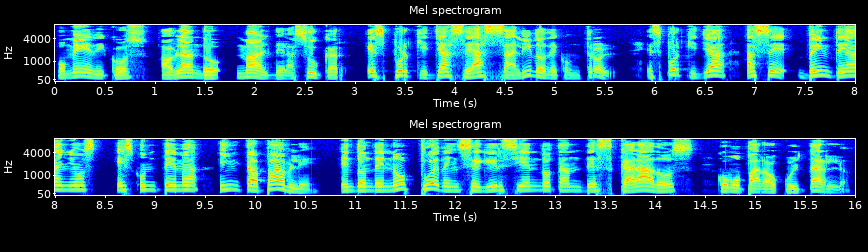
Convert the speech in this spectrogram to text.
o médicos hablando mal del azúcar, es porque ya se ha salido de control. Es porque ya hace 20 años es un tema intapable, en donde no pueden seguir siendo tan descarados como para ocultarlo.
